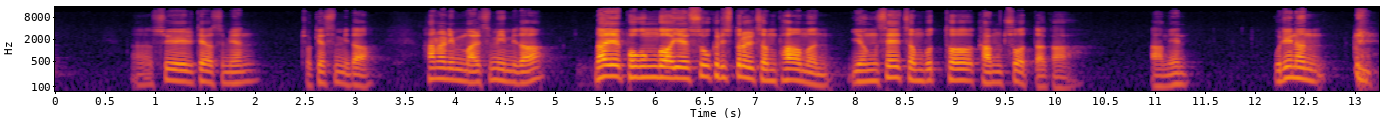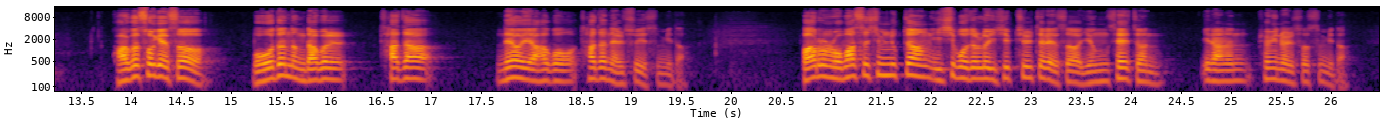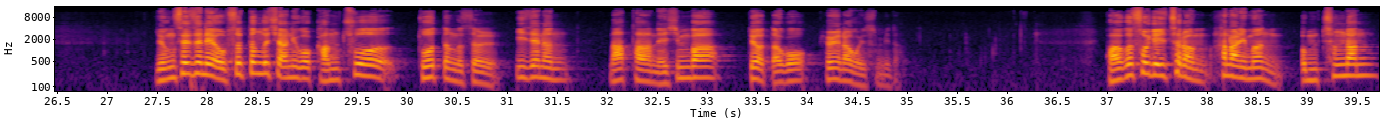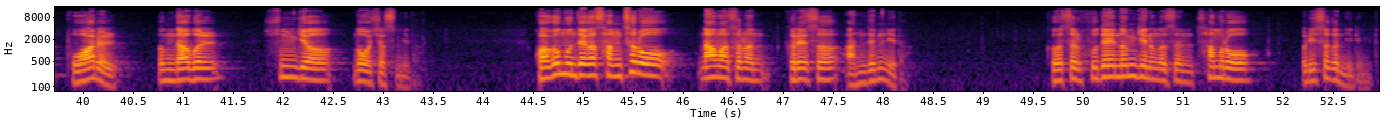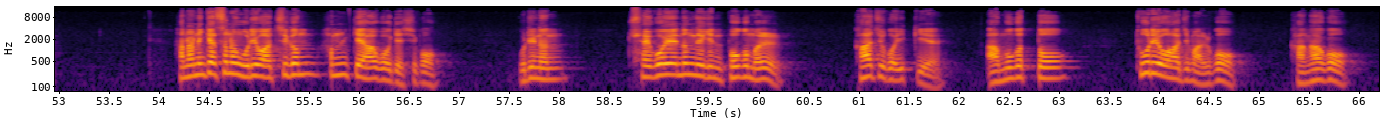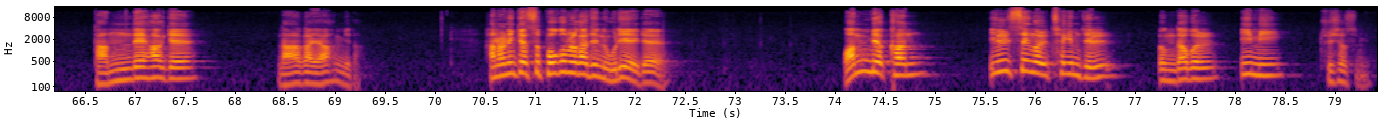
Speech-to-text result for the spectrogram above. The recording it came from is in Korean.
어, 수요일 되었으면 좋겠습니다. 하나님 말씀입니다. 나의 복음과 예수 그리스도를 전파함은 영세 전부터 감추었다가 아멘. 우리는 과거 속에서 모든 응답을 찾아내어야 하고 찾아낼 수 있습니다. 바로 로마서 16장 25절로 27절에서 영세전이라는 표현을 썼습니다. 영세전에 없었던 것이 아니고 감추어 두었던 것을 이제는 나타내신 바 되었다고 표현하고 있습니다. 과거 속에 이처럼 하나님은 엄청난 보화를, 응답을 숨겨 놓으셨습니다. 과거 문제가 상처로 남아서는 그래서 안 됩니다. 그것을 후대에 넘기는 것은 참으로 어리석은 일입니다. 하나님께서는 우리와 지금 함께하고 계시고 우리는 최고의 능력인 복음을 가지고 있기에 아무것도 두려워하지 말고 강하고 담대하게 나아가야 합니다. 하나님께서 복음을 가진 우리에게 완벽한 일생을 책임질 응답을 이미 주셨습니다.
